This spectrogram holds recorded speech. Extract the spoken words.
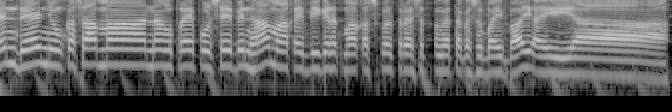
And then, yung kasama ng Triple Seven ha, mga kaibigan at mga kasweltres at mga taga-subaybay ay ah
